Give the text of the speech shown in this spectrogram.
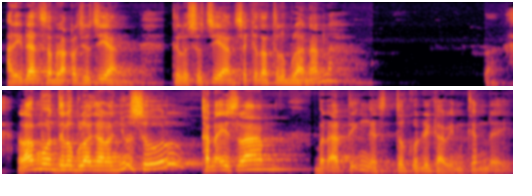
Aridah sabaraha sucian tilu sucian sekitar tilu bulanan lah. Lamun tilu bulan jalan nyusul karena Islam berarti enggak tuh kudu dikawinkeun deui.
